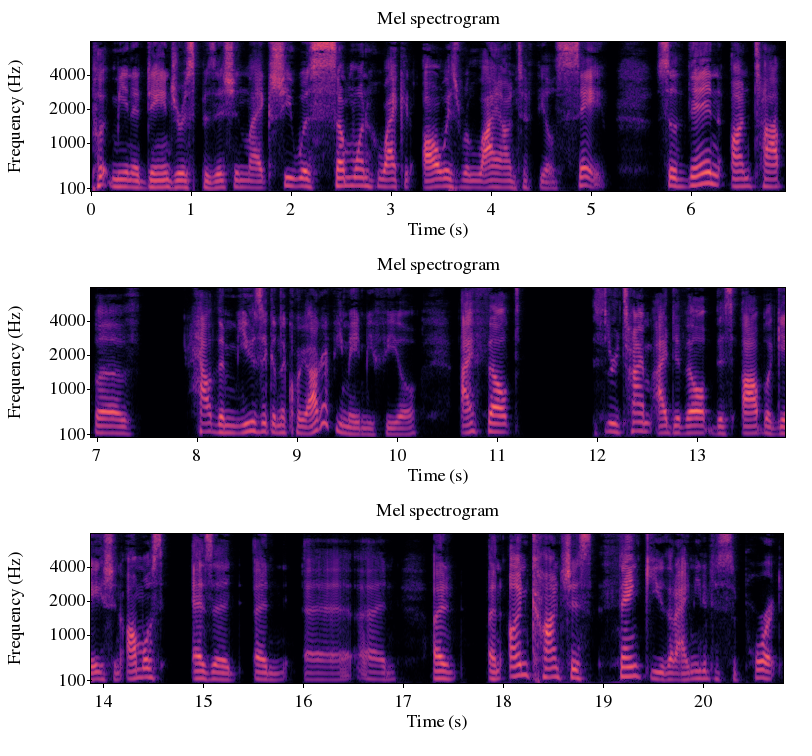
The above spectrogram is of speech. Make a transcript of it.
put me in a dangerous position. Like she was someone who I could always rely on to feel safe. So then on top of how the music and the choreography made me feel, I felt through time I developed this obligation almost as a an uh, an, an an unconscious thank you that I needed to support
